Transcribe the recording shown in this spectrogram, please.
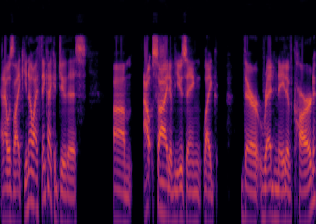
and I was like, you know, I think I could do this um, outside of using like their red native card.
